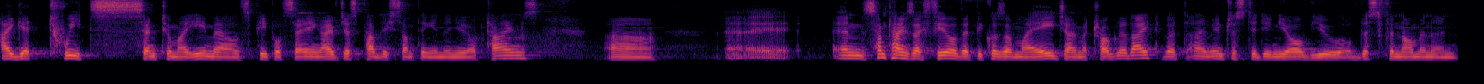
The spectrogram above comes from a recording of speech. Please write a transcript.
I get tweets sent to my emails, people saying, I've just published something in the New York Times. Uh, and sometimes I feel that because of my age, I'm a troglodyte, but I'm interested in your view of this phenomenon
